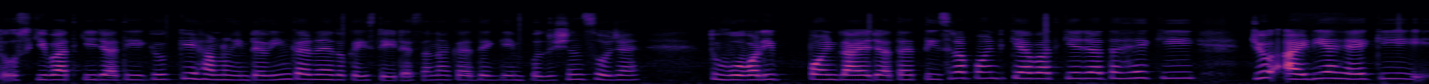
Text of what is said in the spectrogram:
तो उसकी बात की जाती है, क्योंकि हम लोग इंटरवीन कर रहे हैं तो कई स्टेट ऐसा ना कर दें कि इम्पोजिशंस हो जाएँ। तो वो वाली पॉइंट लाया जाता है। तीसरा पॉइंट क्या बात किया जाता है कि जो आइडिया है कि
